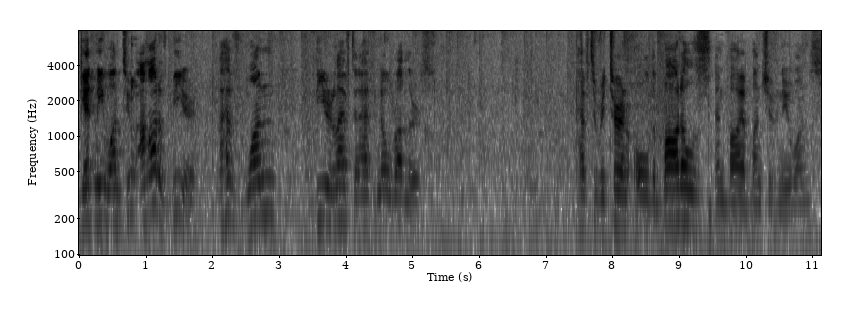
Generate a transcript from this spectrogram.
Get me one too? I'm out of beer. I have one beer left and I have no Ruddlers. I have to return all the bottles and buy a bunch of new ones.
